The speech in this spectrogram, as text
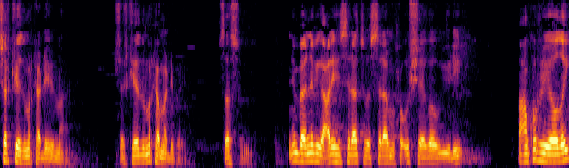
Sharkeedu markaa dhibi maayo. Sharkeedu markaa ma dhibayo saas wuu nin baa nebiga calayhi salaatu wasalaam wuxuu u sheego uu yidhi waxaan ku riyooday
